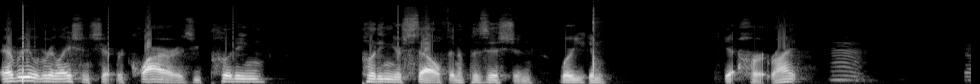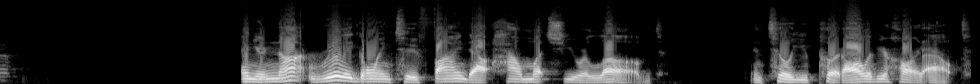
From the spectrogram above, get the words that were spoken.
Every relationship requires you putting putting yourself in a position where you can get hurt, right? Mm. Yeah. And you're not really going to find out how much you are loved until you put all of your heart out.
